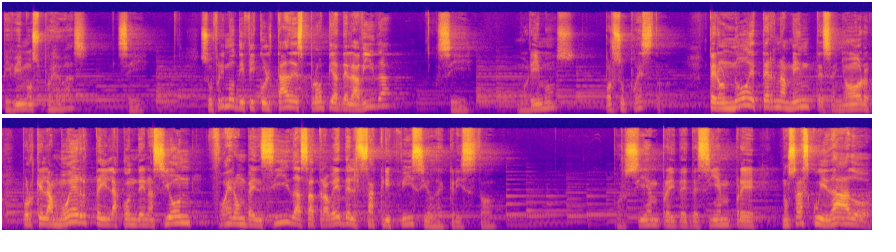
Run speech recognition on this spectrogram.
¿Vivimos pruebas? Sí. ¿Sufrimos dificultades propias de la vida? Sí. ¿Morimos? Por supuesto. Pero no eternamente, Señor, porque la muerte y la condenación fueron vencidas a través del sacrificio de Cristo. Por siempre y desde siempre nos has cuidado,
